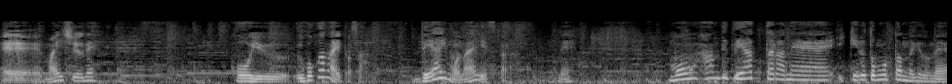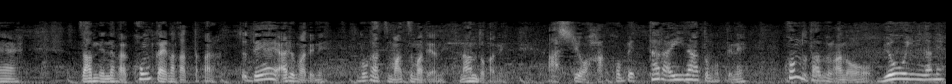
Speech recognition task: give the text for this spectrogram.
えー、毎週ね、こういう動かないとさ、出会いもないですから、ね。モンハンで出会ったらね、いけると思ったんだけどね、残念ながら今回なかったから、ちょっと出会いあるまでね、5月末まではね、何度かね、足を運べたらいいなと思ってね、今度多分あの、病院がね、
